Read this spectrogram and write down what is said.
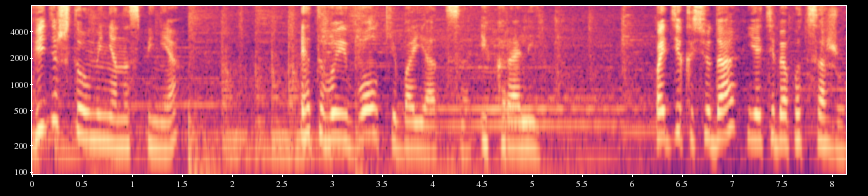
Видишь, что у меня на спине? Этого и волки боятся, и короли. Пойди-ка сюда, я тебя подсажу.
